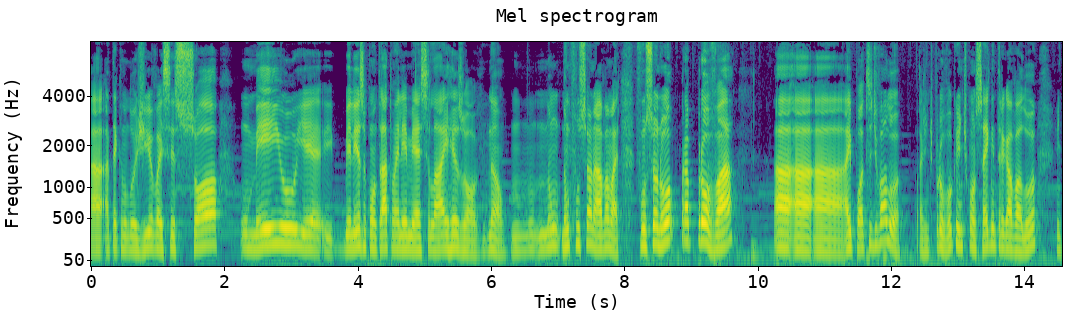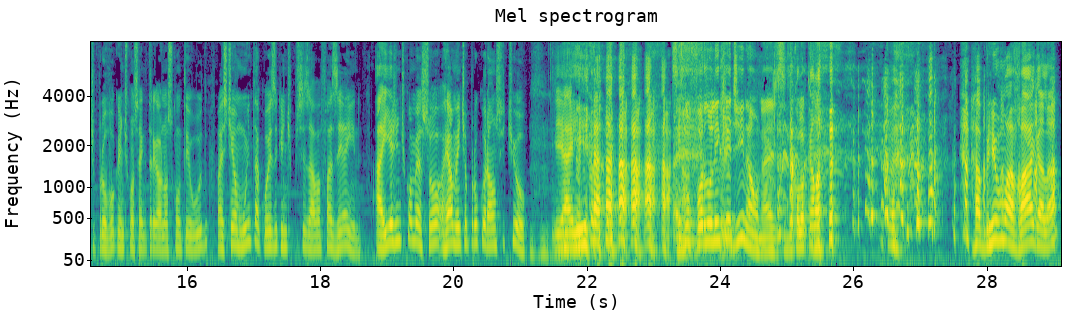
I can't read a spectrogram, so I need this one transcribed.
a, a tecnologia vai ser só um meio e, é- e beleza, contrata um LMS lá e resolve. Não, não, não, funcionava mais. Funcionou para provar a, a, a, hipótese de valor. A gente provou que a gente consegue entregar valor, a gente provou que a gente consegue entregar o nosso conteúdo, mas tinha muita coisa que a gente precisava fazer ainda. Aí a gente começou realmente a procurar um CTO. E aí. Vocês não foram no LinkedIn, não, né? Você coloca lá. Abriu uma vaga lá.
